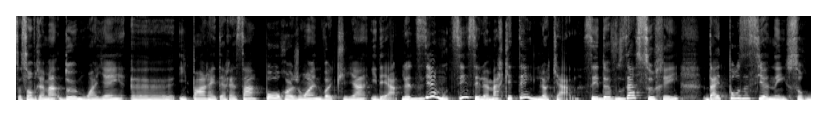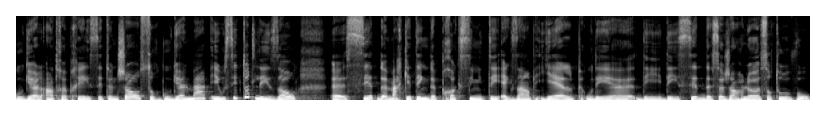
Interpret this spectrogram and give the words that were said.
ce sont vraiment deux moyens euh, hyper intéressants pour rejoindre votre client idéal. Le dixième outil, c'est le marketing local. C'est de vous assurer d'être positionné sur Google Entreprise. C'est une chose, sur Google Maps et aussi toutes les autres euh, sites de marketing de proximité, exemple Yelp ou des, euh, des, des sites de ce genre-là, surtout vos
